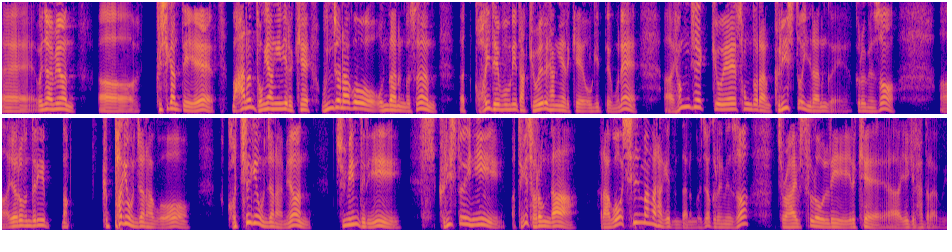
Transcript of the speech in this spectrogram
에, 왜냐하면 어, 그 시간대에 많은 동양인이 이렇게 운전하고 온다는 것은 거의 대부분이 다 교회를 향해 이렇게 오기 때문에 어, 형제 교회 성도라는 그리스도인이라는 거예요. 그러면서 어, 여러분들이 막 급하게 운전하고 거칠게 운전하면 주민들이 그리스도인이 어떻게 저런가 라고 실망을 하게 된다는 거죠. 그러면서 drive slowly 이렇게 어, 얘기를 하더라고요.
